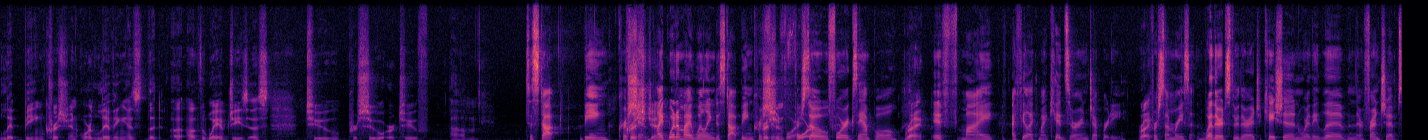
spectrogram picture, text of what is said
li- being Christian or living as the uh, of the way of Jesus to pursue or to um, to stop being Christian. Christian. Like, what am I willing to stop being Christian, Christian for? for. So, for example, Right. if my, I feel like my kids are in jeopardy Right. for some reason, whether it's through their education, where they live, and their friendships,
